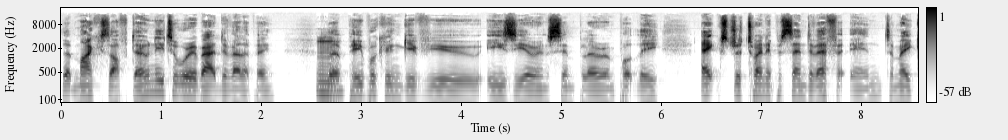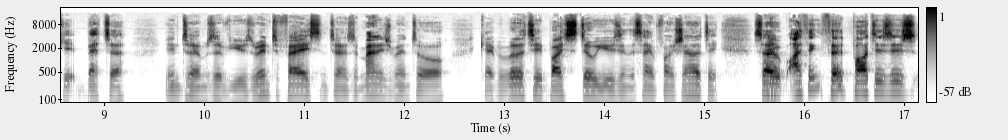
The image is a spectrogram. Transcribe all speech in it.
that Microsoft don't need to worry about developing. Mhm. That people can give you easier and simpler and put the extra 20% of effort in to make it better in terms of user interface, in terms of management or capability by still using the same functionality. So. I think third parties is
